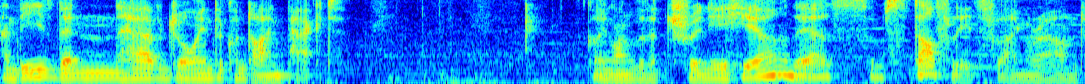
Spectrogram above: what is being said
And these then have joined the Condign Pact. Going on with a Trini here, there's some Starfleets flying around.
